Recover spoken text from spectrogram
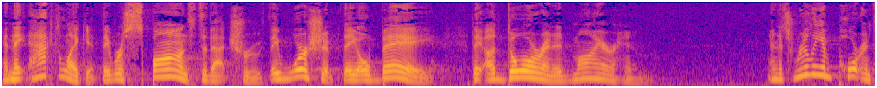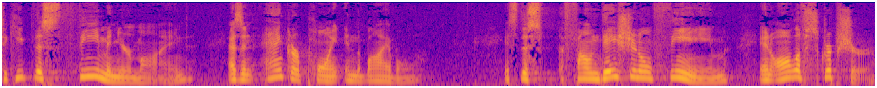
And they act like it. They respond to that truth. They worship, they obey, they adore and admire Him. And it's really important to keep this theme in your mind as an anchor point in the Bible. It's this foundational theme in all of Scripture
